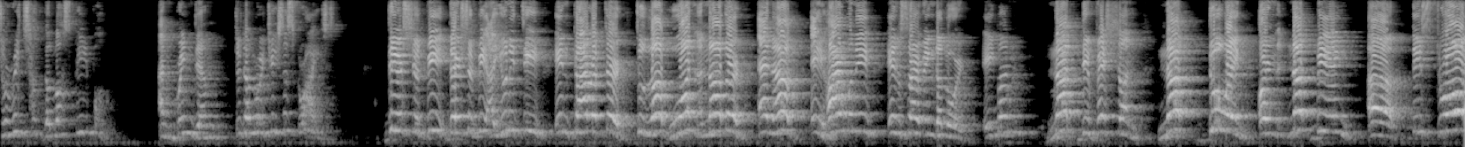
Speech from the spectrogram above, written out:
To reach out the lost people and bring them to the Lord Jesus Christ. There should be there should be a unity in character to love one another and have a harmony in serving the Lord. Amen. Not division, not doing or not being uh, destroy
